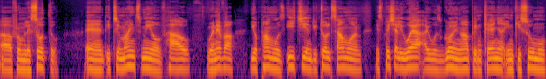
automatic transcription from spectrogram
uh, from Lesotho, and it reminds me of how whenever your palm was itchy and you told someone, especially where I was growing up in Kenya, in Kisumu,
